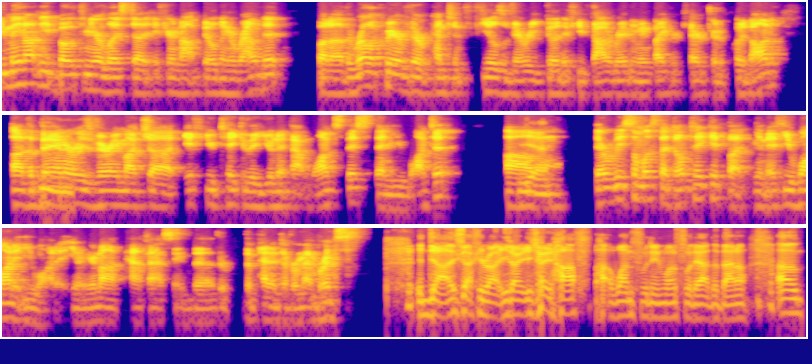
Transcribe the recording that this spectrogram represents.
You may not need both in your list uh, if you're not building around it, but uh, the Reliquary of the Repentant feels very good if you've got a Ravenwing Biker character to put it on. Uh, the mm. banner is very much uh, if you take the unit that wants this, then you want it. Um, yeah. There will be some lists that don't take it, but you know if you want it, you want it. You know you're not half-assing the the, the pennant of remembrance. No, exactly right. You don't you don't half uh, one foot in, one foot out the banner. Um,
